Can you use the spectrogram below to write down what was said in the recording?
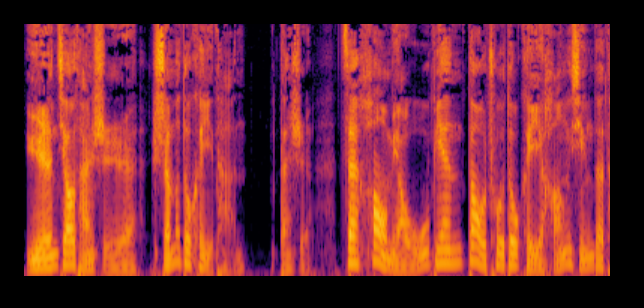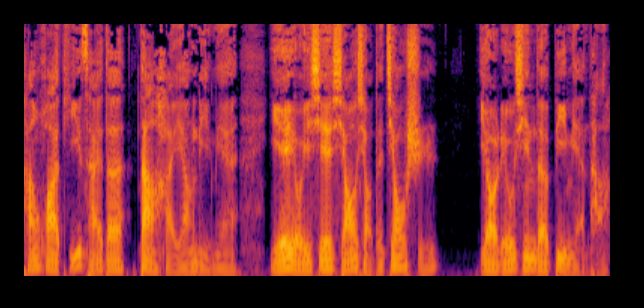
与人交谈时，什么都可以谈，但是。在浩渺无边、到处都可以航行的谈话题材的大海洋里面，也有一些小小的礁石，要留心的避免它。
